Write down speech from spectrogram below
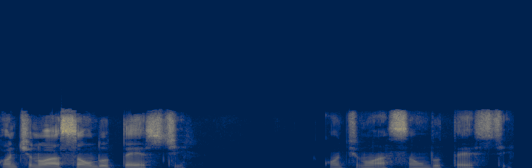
Continuação do teste. Continuação do teste.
